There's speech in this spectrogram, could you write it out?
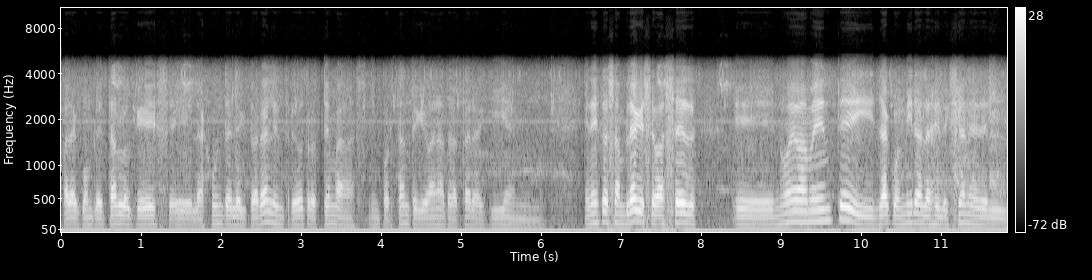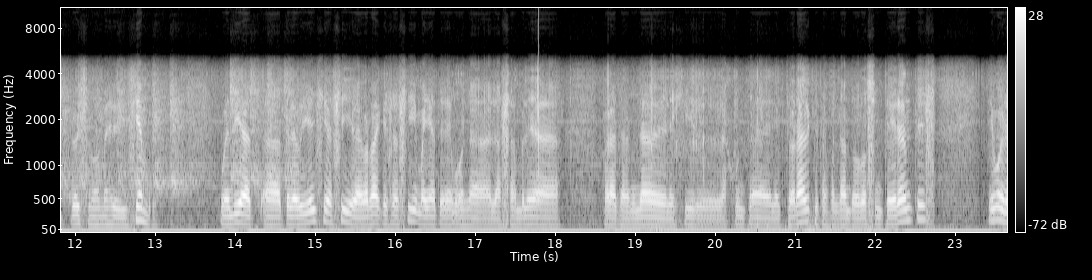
para completar lo que es eh, la Junta Electoral, entre otros temas importantes que van a tratar aquí en, en esta asamblea que se va a hacer eh, nuevamente y ya con mira a las elecciones del próximo mes de diciembre. Buen día a teleaudiencia, sí, la verdad que es así, mañana tenemos la, asamblea para terminar de elegir la Junta Electoral, que están faltando dos integrantes. Y bueno,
